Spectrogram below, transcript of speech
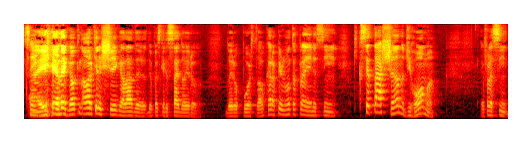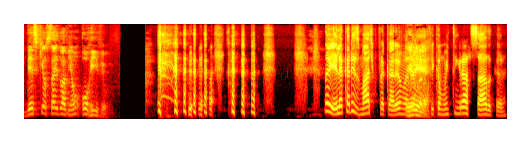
Sim. Aí é legal que na hora que ele chega lá, depois que ele sai do aeroporto do aeroporto lá, o cara pergunta para ele assim: o que, que, você tá achando de Roma? Eu falei assim: desde que eu saí do avião, horrível. Não, e ele é carismático pra caramba, né, ele né? É. Fica muito engraçado, cara.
